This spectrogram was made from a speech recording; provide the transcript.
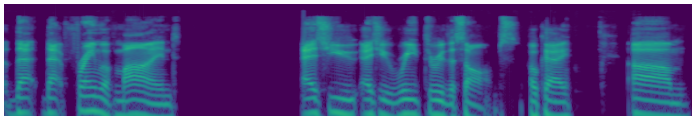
that that frame of mind as you as you read through the psalms okay um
